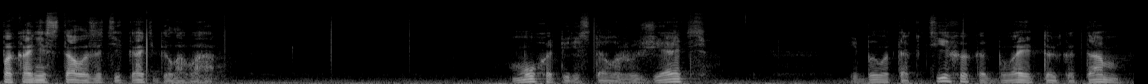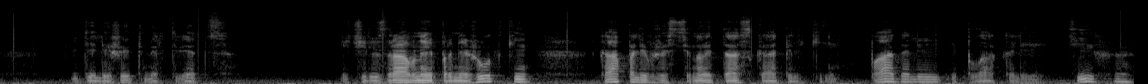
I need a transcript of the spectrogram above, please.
пока не стала затекать голова. Муха перестала жужжать, и было так тихо, как бывает только там, где лежит мертвец. И через равные промежутки капали в жестяной таз капельки, падали и плакали тихо,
